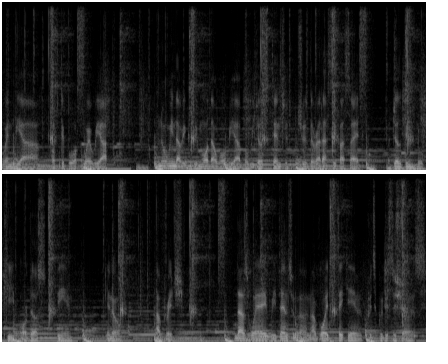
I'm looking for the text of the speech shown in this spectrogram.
when we are comfortable where we are knowing that we could be more than what we are but we just tend to choose the rather safer side of just being low key or just being you know average that's where we tend to um, avoid taking critical decisions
